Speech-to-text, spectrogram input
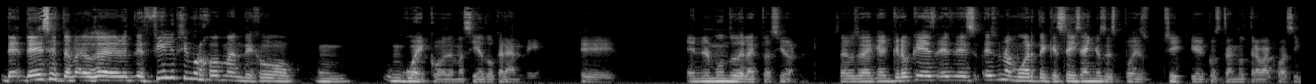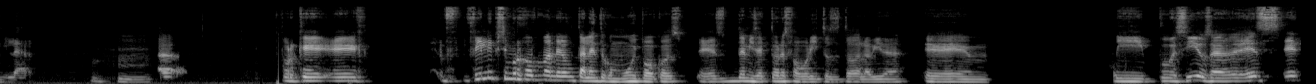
De, de ese tamaño, o sea, de Philip Seymour Hoffman dejó un, un hueco demasiado grande eh, en el mundo de la actuación. O sea, que creo que es, es- es una muerte que seis años después sigue costando trabajo asimilar. Ujú. Porque eh, Philip Seymour Hoffman era un talento como muy pocos. Es de mis actores favoritos de toda la vida. Eh, y pues sí, o sea, es, es,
